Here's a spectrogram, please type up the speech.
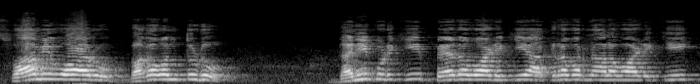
స్వామివారు భగవంతుడు ధనికుడికి పేదవాడికి అగ్రవర్ణాల వాడికి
